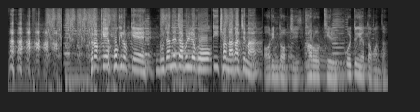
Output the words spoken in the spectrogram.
그렇게 호기롭게 무잔을 잡으려고 뛰쳐나갔지만 어림도 없지 바로 딜 꼴등이었다고 한다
